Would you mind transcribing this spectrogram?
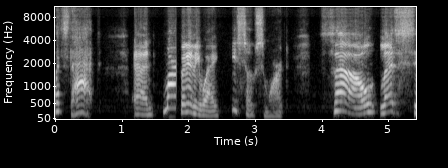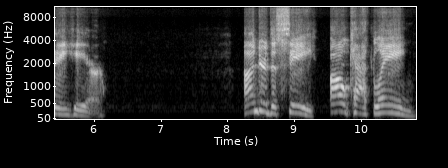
what's that? And Mark, but anyway, he's so smart. So let's see here. Under the Sea. Oh, Kathleen.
